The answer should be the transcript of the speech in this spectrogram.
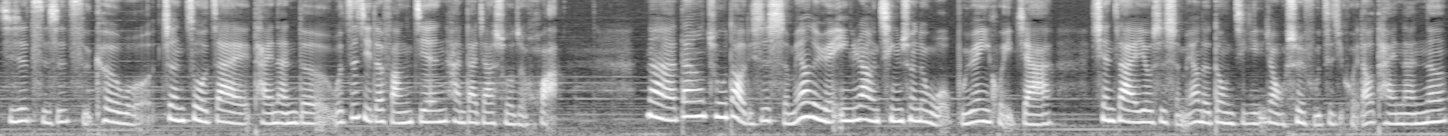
其实此时此刻，我正坐在台南的我自己的房间，和大家说着话。那当初到底是什么样的原因，让青春的我不愿意回家？现在又是什么样的动机，让我说服自己回到台南呢？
